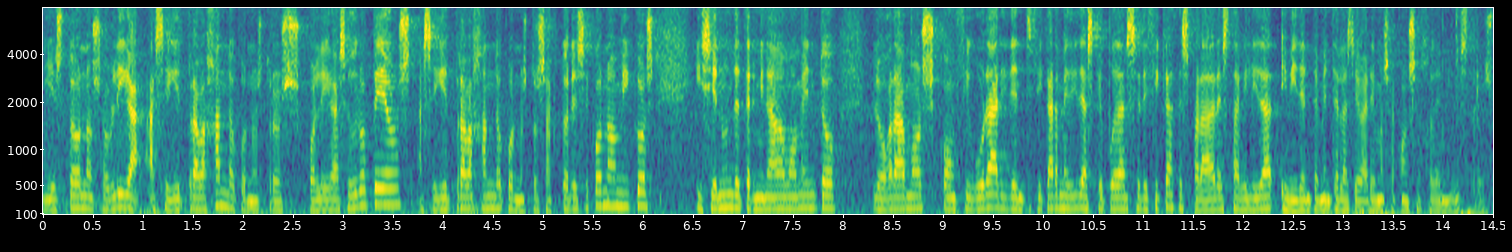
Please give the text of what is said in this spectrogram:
Y esto nos obliga a seguir trabajando con nuestros colegas europeos, a seguir trabajando con nuestros actores económicos y si en un determinado momento logramos configurar, identificar medidas que puedan ser eficaces para dar estabilidad, evidentemente las llevaremos a Consejo de Ministros.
